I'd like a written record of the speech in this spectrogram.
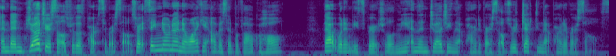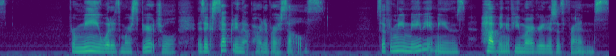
and then judge ourselves for those parts of ourselves, right? Say, no, no, no, I can't have a sip of alcohol. That wouldn't be spiritual of me. And then judging that part of ourselves, rejecting that part of ourselves. For me, what is more spiritual is accepting that part of ourselves. So for me, maybe it means having a few margaritas with friends,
